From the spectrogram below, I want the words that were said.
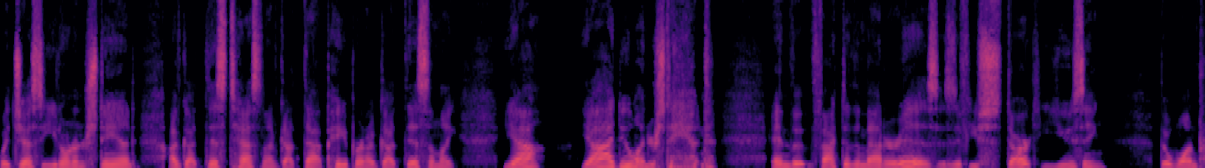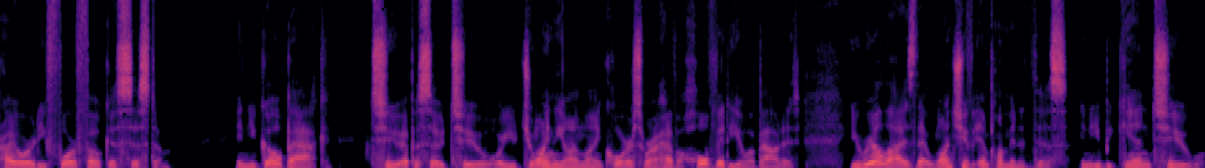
with Jesse, you don't understand. I've got this test and I've got that paper and I've got this. I'm like, yeah, yeah, I do understand. And the fact of the matter is, is if you start using the one priority four focus system and you go back to episode two or you join the online course where I have a whole video about it, you realize that once you've implemented this and you begin to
